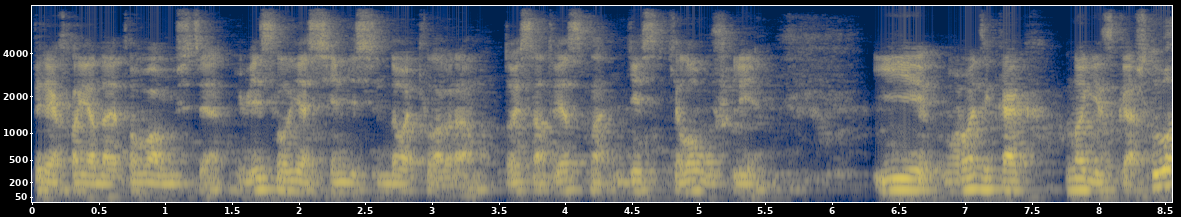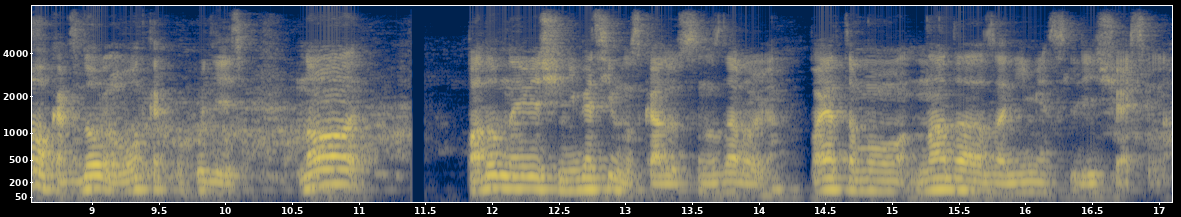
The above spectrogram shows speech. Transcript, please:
переехал я до этого в августе, весил я 72 килограмма. То есть, соответственно, 10 кило ушли. И вроде как многие скажут, вау, как здорово, вот как похудеть. Но подобные вещи негативно сказываются на здоровье, поэтому надо за ними следить тщательно.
